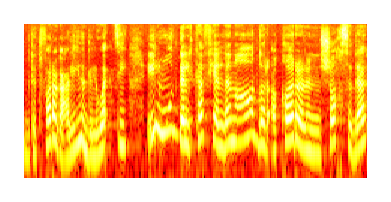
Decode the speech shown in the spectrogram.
بتتفرج علينا دلوقتي. إيه المدة الكافية اللي أنا أقدر أقرر إن الشخص ده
